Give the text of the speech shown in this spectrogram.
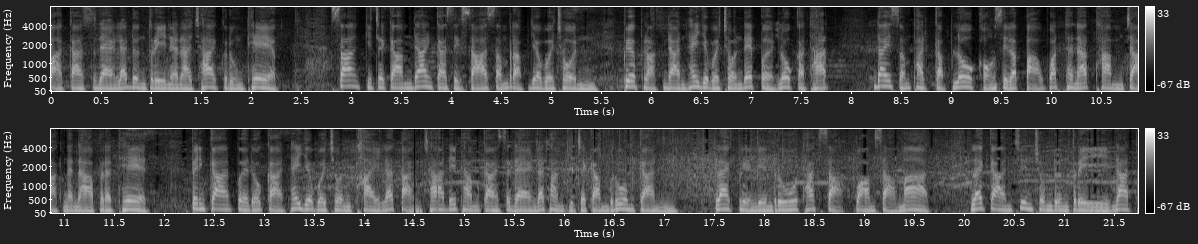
ปะการแสดงและดนตรีนานาชาติกรุงเทพ สร้างกิจกรรมด้านการศึกษาสำหรับเยาวชน เพื่อผลักดันให้เยาวชนได้เปิดโลกทัศน์ ได้สัมผัสกับโลกของศิลปะวัฒนธรรมจากนานาประเทศ เป็นการเปิดโอกาสให้เยาวชนไทยและต่างชาติได้ทำการแสดงและทำกิจกรรมร่วมกัน แลกเปลี่ยนเรียนรู้ทักษะความสามารถ และการชื่นชมดนตรี นาฏ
